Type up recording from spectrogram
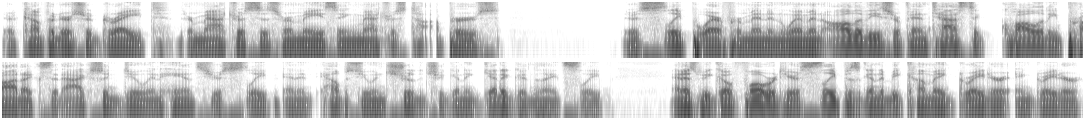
their comforters are great, their mattresses are amazing, mattress toppers, there's sleepwear for men and women. All of these are fantastic quality products that actually do enhance your sleep and it helps you ensure that you're going to get a good night's sleep and as we go forward here, sleep is going to become a greater and greater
